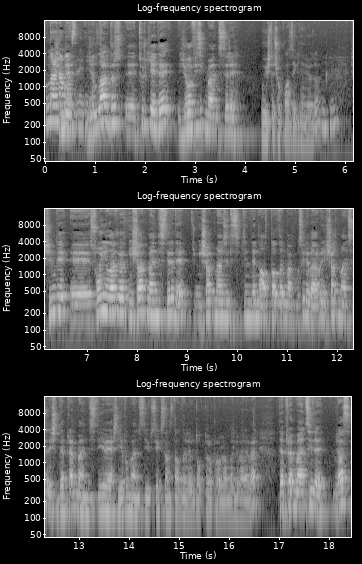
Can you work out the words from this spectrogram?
Bunlardan Şimdi bahsedelim. yıllardır e, Türkiye'de jeofizik mühendisleri bu işte çok fazla ilgileniyordu. Hı hı. Şimdi e, son yıllarda biraz inşaat mühendisleri de çünkü inşaat mühendisliği disiplinlerinin alt dallarının artmasıyla beraber inşaat mühendisleri de işte deprem mühendisliği veya işte yapı mühendisliği yüksek lisans dallarıyla ve doktora programlarıyla beraber deprem mühendisliği de biraz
